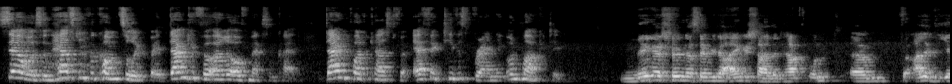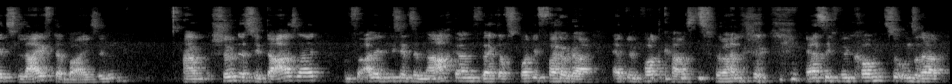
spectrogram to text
Servus und herzlich willkommen zurück bei Danke für eure Aufmerksamkeit, dein Podcast für effektives Branding und Marketing. Mega schön, dass ihr wieder eingeschaltet habt und ähm, für alle, die jetzt live dabei sind, ähm, schön, dass ihr da seid und für alle, die es jetzt im Nachgang vielleicht auf Spotify oder Apple Podcasts hören, herzlich willkommen zu unserer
